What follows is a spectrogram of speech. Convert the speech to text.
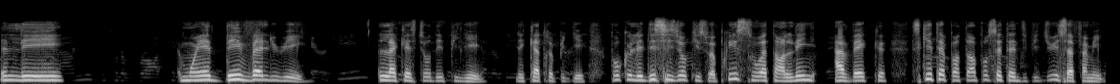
les moyens d'évaluer la question des piliers, les quatre piliers, pour que les décisions qui soient prises soient en ligne avec ce qui est important pour cet individu et sa famille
